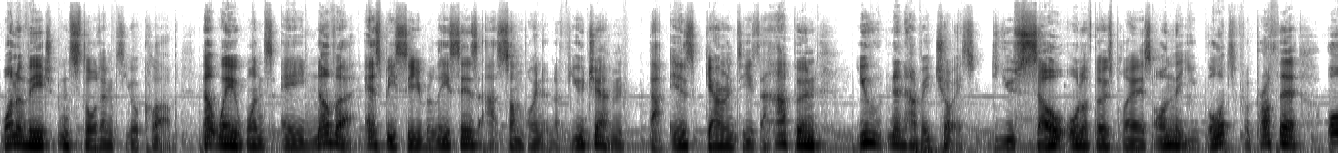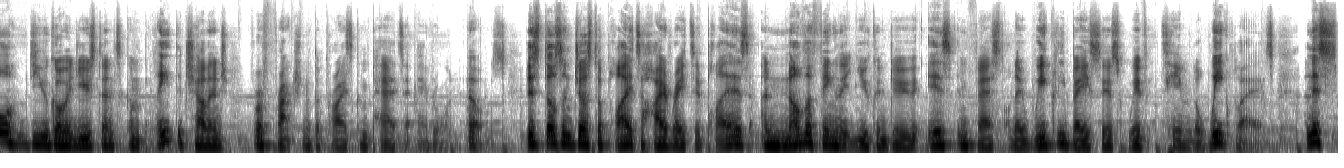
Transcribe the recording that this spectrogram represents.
one of each and store them to your club. That way, once another SBC releases at some point in the future, and that is guaranteed to happen, you then have a choice. Do you sell all of those players on that you bought for profit, or do you go and use them to complete the challenge for a fraction of the price compared to everyone else. This doesn't just apply to high rated players. Another thing that you can do is invest on a weekly basis with team the week players. And this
